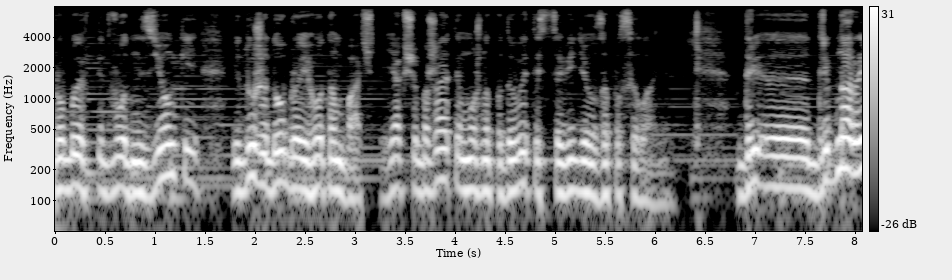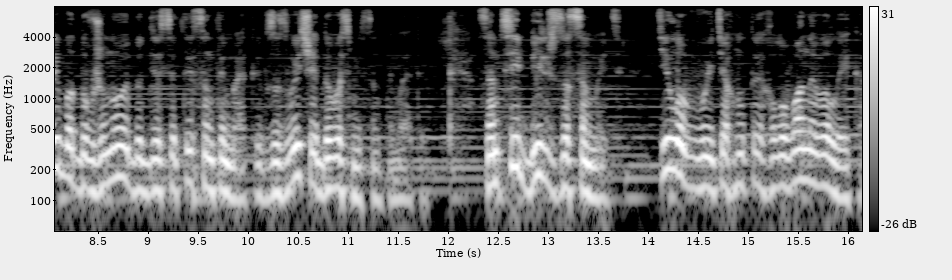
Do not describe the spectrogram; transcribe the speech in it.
робив, підводні зйомки і дуже добре його там бачити. Якщо бажаєте, можна подивитись це відео за посиланням. Е, Дрібна риба довжиною до 10 см, зазвичай до 8 см. Самці більш за самиць. Тіло витягнуте, голова невелика.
